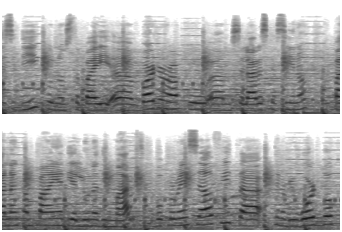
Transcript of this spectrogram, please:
decidimos que nós também uh, partner up com um, Solaris Casino para a campanha de Luna de Marte. O primeiro selfie está no reward book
